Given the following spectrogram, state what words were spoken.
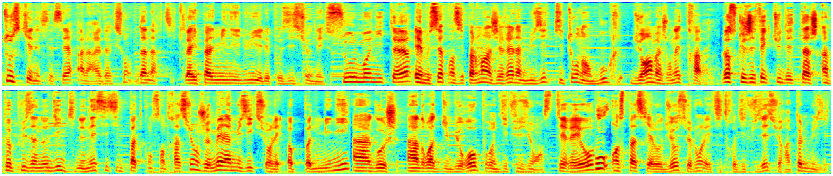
tout ce qui est nécessaire à la rédaction d'un article. L'iPad mini lui il est positionné sous le moniteur et me sert principalement à gérer la musique qui tourne en boucle durant ma journée de travail. Lorsque j'effectue des tâches un peu plus anodines qui ne nécessitent pas de concentration, je mets la musique sur les HomePod mini, un à gauche, un à droite du bureau pour une diffusion en stéréo ou en spatial audio selon les titres diffusés sur Apple Music.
